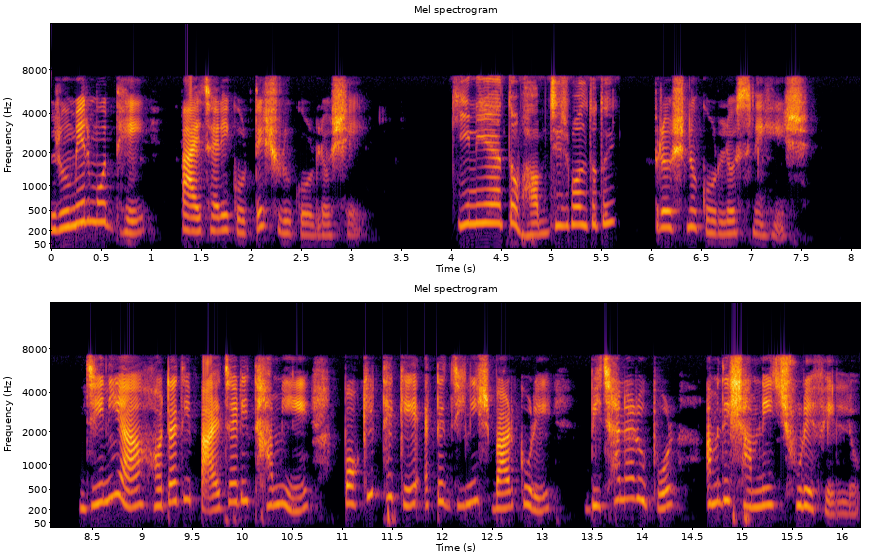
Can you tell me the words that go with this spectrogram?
রুমের মধ্যেই পায়চারি করতে শুরু করল সে। কি নিয়ে এত ভাবছিস বলতো তুই? প্রশ্ন করল স্নেহিস জিনিয়া হঠাৎই পায়চারি থামিয়ে পকেট থেকে একটা জিনিস বার করে বিছানার উপর আমাদের সামনেই ছুঁড়ে ফেলল।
